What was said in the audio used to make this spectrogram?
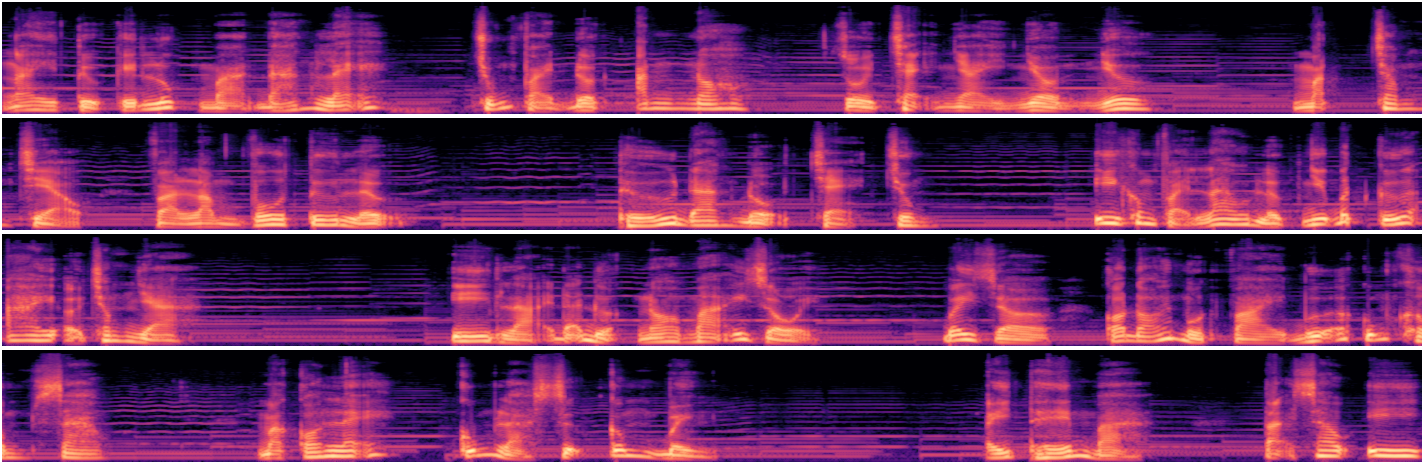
Ngay từ cái lúc mà đáng lẽ chúng phải được ăn no rồi chạy nhảy nhờn nhơ, mặt trong trẻo và lòng vô tư lự. Thứ đang độ trẻ trung y không phải lao lực như bất cứ ai ở trong nhà. Y lại đã được no mãi rồi. Bây giờ có đói một vài bữa cũng không sao, mà có lẽ cũng là sự công bình. Ấy thế mà, tại sao y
